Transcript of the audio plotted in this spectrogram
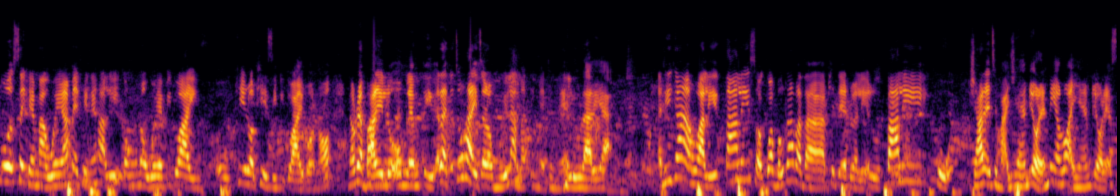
ကိုယ်စိတ်ထဲမှာဝယ်ရမယ်ထင်တဲ့ဟာလေးအကုန်လုံးတော့ဝယ်ပြီးသွားပြီဟိုဖြည့်တော့ဖြည့်စည်းပြီးသွားပြီပေါ့နော်နောက်ထပ်ဘာတွေလိုအောင်လဲမသိဘူးအဲ့ဒါတချို့ဟာတွေကျတော့မွေးလာမှသိမယ်ထင်တယ်လိုတာတွေက အဓိကဟိုဟာလေသားလေးဆိုတော့ကိုကဗုဒ္ဓဘာသာဖြစ်တဲ့အတွက်လေအဲ့လိုသားလေးကိုရတဲ့အချိန်မှာအရန်ပြောတယ်နှစ်ယောက်လုံးကအရန်ပြောတယ်အစ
